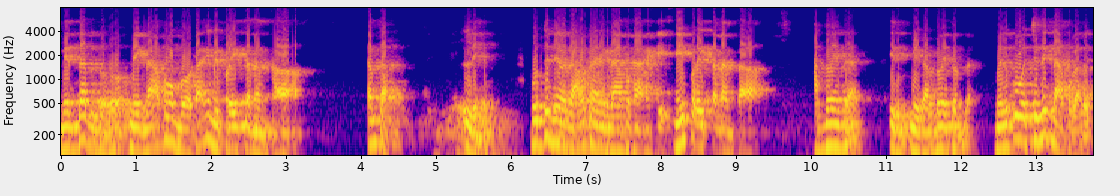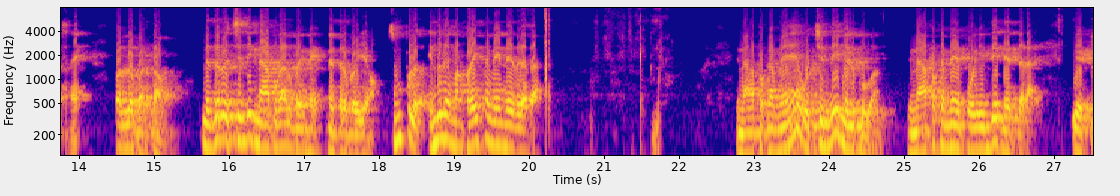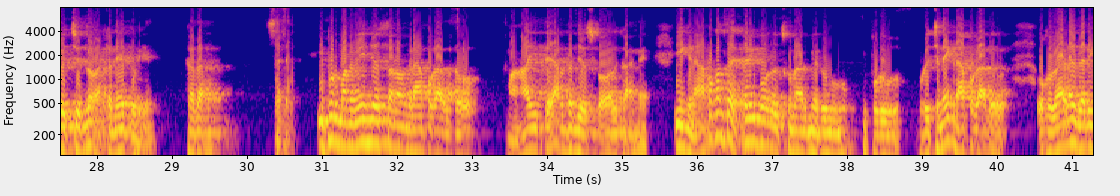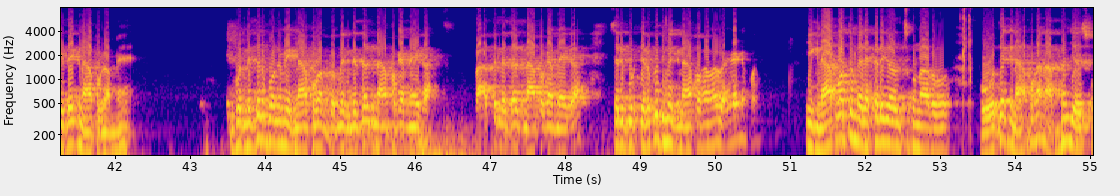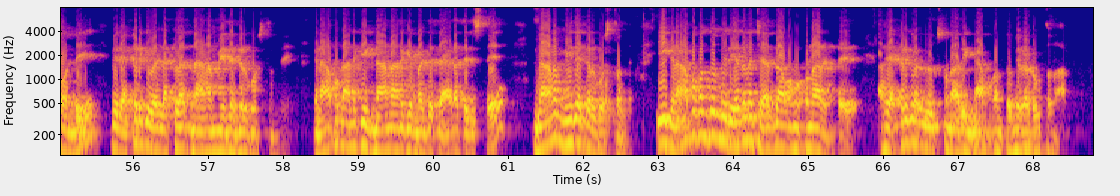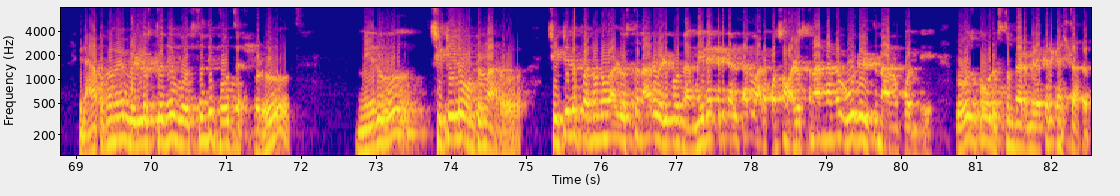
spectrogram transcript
నిద్రలో మీ జ్ఞాపకం పోవటానికి మీ ప్రయత్నం ఎంత? ఎంత? లేదు. పొద్దున్నే రావటానికి జ్ఞాపకానికి మీ ప్రయత్నం ఎంత? అర్థమైందా? ఇది మీకు అర్థమవుతుందా మెలకు వచ్చింది జ్ఞాపకాలు వచ్చినాయి. పనిలో పడతాం. నిద్ర వచ్చింది జ్ఞాపకాలు పోయినాయి. నిద్రపోయాం. సింపుల్. ఇందులో మన ప్రయత్నం ఏం లేదు కదా? జ్ఞాపకమే వచ్చింది మెలకువ. జ్ఞాపకమే పోయింది నిద్ర. ఎట్టొచ్చిందో అట్లనే పోయింది. కదా? సరే. ఇప్పుడు మనం ఏం చేస్తున్నాం జ్ఞాపకాలతో? మహా అయితే అర్థం చేసుకోవాలి కానీ ఈ జ్ఞాపకంతో ఎక్కడికి పోదలుచుకున్నారు మీరు? ఇప్పుడు ఇప్పుడు వచ్చినాయి జ్ఞాపకాలు. ఒకవేళ జరిగితే జ్ఞాపకమే. ఇప్పుడు నిద్రపోండి మీ జ్ఞాపకంతో. మీకు నిద్ర జ్ఞాపకమేగా? రాత్రి నిద్ర జ్ఞాపకమేగా? సరే ఇప్పుడు తిరుపతి మీ జ్ఞాపకమే వెళ్ళండి పోయి ఈ జ్ఞాపకంతో మీరు ఎక్కడికి వెళ్చుకున్నారు పోతే జ్ఞాపకాన్ని అర్థం చేసుకోండి. మీరు ఎక్కడికి వెళ్ళక్కల జ్ఞానం మీ దగ్గరకు వస్తుంది. జ్ఞాపకానికి జ్ఞానానికి మధ్య తేడా తెలిస్తే జ్ఞానం మీ దగ్గరకు వస్తుంది. ఈ జ్ఞాపకంతో మీరు ఏదైనా చేద్దాం అనుకున్నారంటే అది ఎక్కడికి వెళ్ళదలుచుకున్నారు? ఈ జ్ఞాపకంతో మీరు అడుగుతున్నారు. జ్ఞాపకమే వెళ్ళొస్తుంది వస్తుంది పోతుంది. ఇప్పుడు మీరు సిటీలో ఉంటున్నారు. సిటీలో పన్నున్న వాళ్ళు వస్తున్నారు వెళ్ళిపోతున్నారు. మీరు ఎక్కడికి వెళ్తారు? వాళ్ళ కోసం వాళ్ళు వస్తున్నారు నన్ను ఊరు వెళ్తున్నారు అనుకోండి. రోజుకోడు వస్తుంటాడు. మీరు ఎక్కడికి వెళ్తారు?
